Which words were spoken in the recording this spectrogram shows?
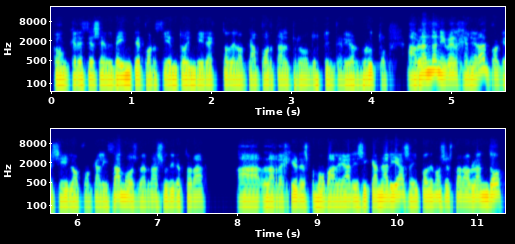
con creces el 20% indirecto de lo que aporta el Producto Interior Bruto. Hablando a nivel general, porque si lo focalizamos, ¿verdad, su directora, a las regiones como Baleares y Canarias, ahí podemos estar hablando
